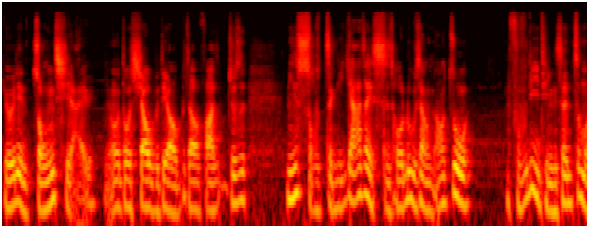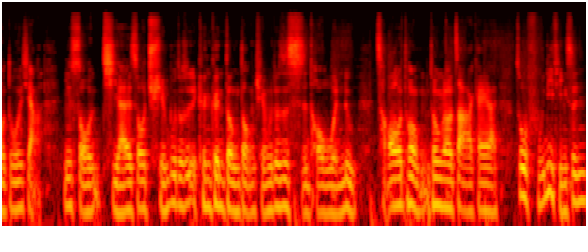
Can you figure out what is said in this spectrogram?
有一点肿起来，然后都消不掉，不知道发，就是你手整个压在石头路上，然后做伏地挺身这么多下，你手起来的时候全部都是坑坑洞洞，全部都是石头纹路，超痛，痛到炸开来，做伏地挺身。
